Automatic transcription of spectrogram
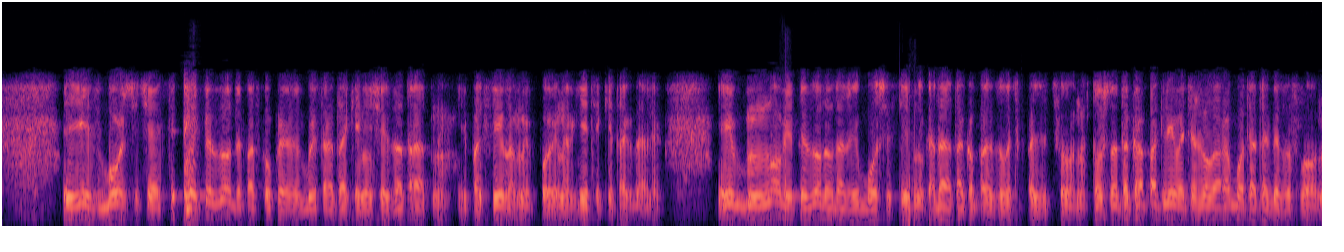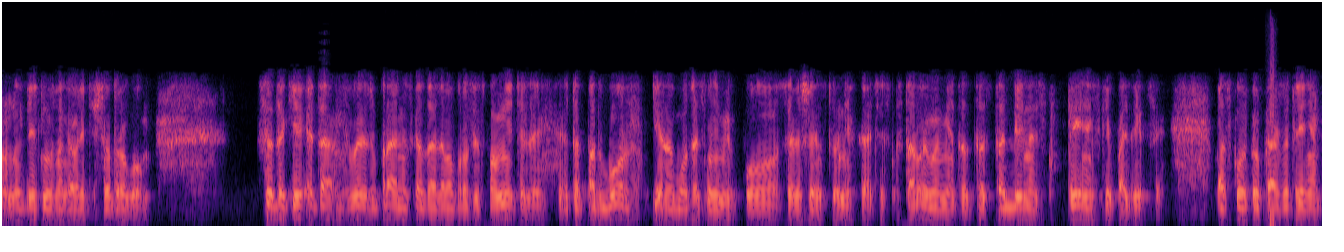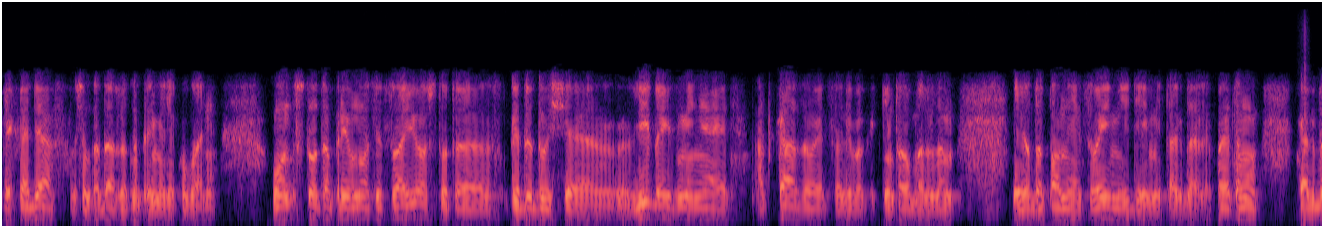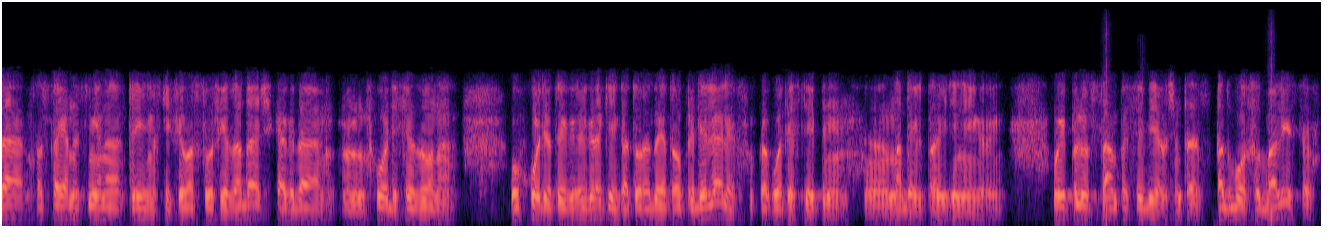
и есть большей части эпизоды, поскольку быстрые атаки, они еще и затратны и по силам, и по энергетике и так далее. И много эпизодов даже и в большей степени, когда атака производится позиционно. То, что это кропотливая, тяжелая работа, это безусловно. Но здесь нужно говорить еще о другом все-таки это, вы же правильно сказали, вопрос исполнителей. Это подбор и работа с ними по совершенствованию их качеств. Второй момент – это стабильность тренерской позиции. Поскольку каждый тренер, приходя, в общем-то, даже вот на примере Кубани, он что-то привносит свое, что-то предыдущее видоизменяет, отказывается, либо каким-то образом ее дополняет своими идеями и так далее. Поэтому, когда постоянно смена тренерских философий и задач, когда в ходе сезона уходят игроки, которые до этого определяли в какой-то степени э, модель поведения игры. Ну и плюс сам по себе, в общем-то, подбор футболистов,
